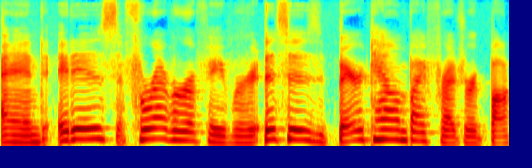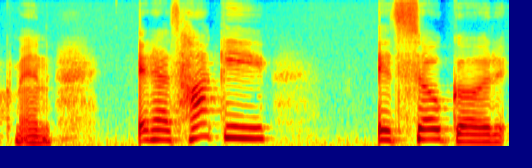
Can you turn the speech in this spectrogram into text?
and it is forever a favorite. This is Beartown by Fredrik Backman. It has hockey. It's so good.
